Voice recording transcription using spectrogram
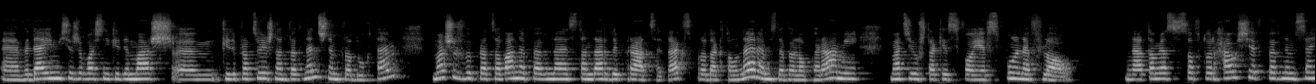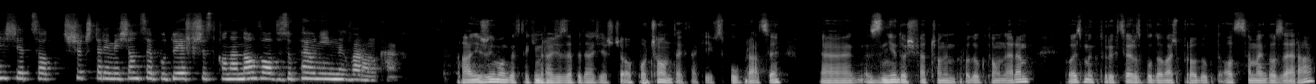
E, wydaje mi się, że właśnie kiedy masz, kiedy pracujesz nad wewnętrznym produktem, masz już wypracowane pewne standardy pracy, tak, z product ownerem, z deweloperami, macie już takie swoje wspólne flow. Natomiast w Software House w pewnym sensie co 3-4 miesiące budujesz wszystko na nowo w zupełnie innych warunkach. A jeżeli mogę w takim razie zapytać jeszcze o początek takiej współpracy, E, z niedoświadczonym produkt ownerem, powiedzmy, który chce rozbudować produkt od samego zera.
